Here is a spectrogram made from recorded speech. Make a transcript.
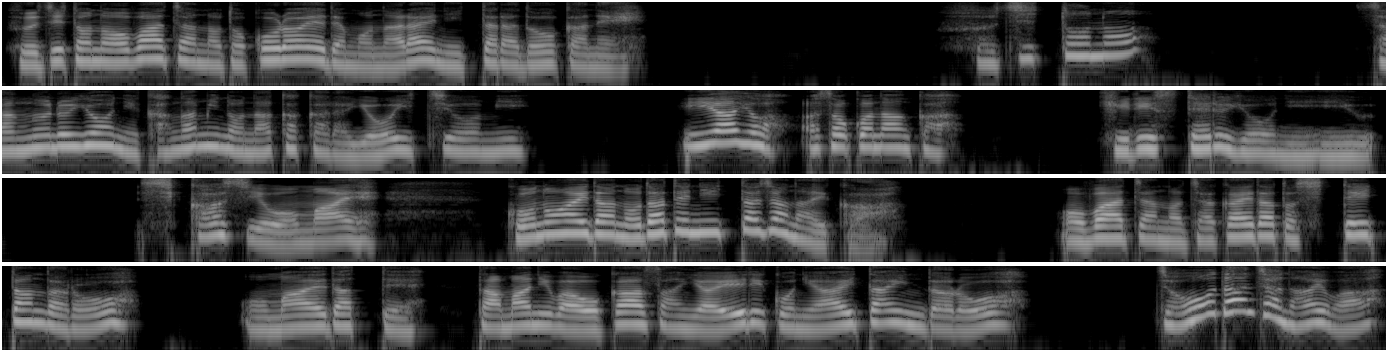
藤戸のおばあちゃんのところへでも習いに行ったらどうかね。藤戸の？探るように鏡の中から陽一を見、嫌よ、あそこなんか。切り捨てるように言う。しかしお前、この間野立に行ったじゃないか。おばあちゃんの茶会だと知って行ったんだろう。お前だって、たまにはお母さんやエリコに会いたいんだろう。冗談じゃないわ。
